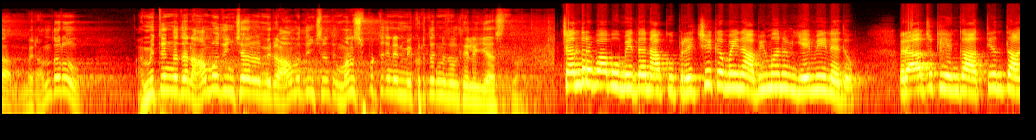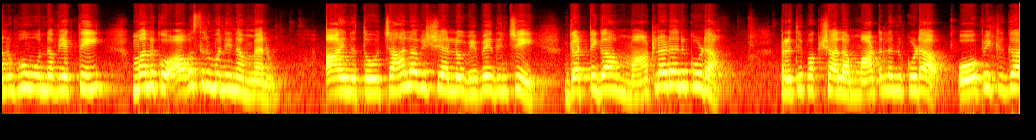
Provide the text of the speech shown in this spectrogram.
మీరందరూ అమితంగా దాన్ని ఆమోదించారు మీరు ఆమోదించినందుకు మనస్ఫూర్తిగా నేను మీ కృతజ్ఞతలు తెలియజేస్తున్నాను. చంద్రబాబు మీద నాకు ప్రత్యేకమైన అభిమానం ఏమీ లేదు. రాజకీయంగా అత్యంత అనుభవం ఉన్న వ్యక్తి మనకు అవసరమని నమ్మాను. ఆయనతో చాలా విషయాల్లో విభేదించి గట్టిగా మాట్లాడాను కూడా. ప్రతిపక్షాల మాటలను కూడా ఓపికగా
